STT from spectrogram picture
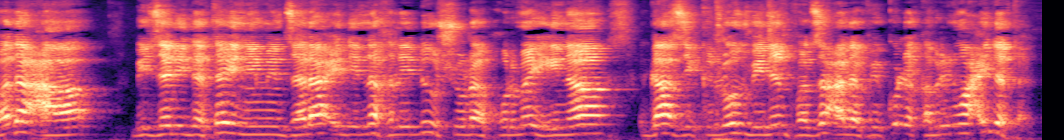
فدعا بزريدتين من زرائد النخل دو شرى خرميهنا غازي كلهم بين فزعل في كل قبر واحدة.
